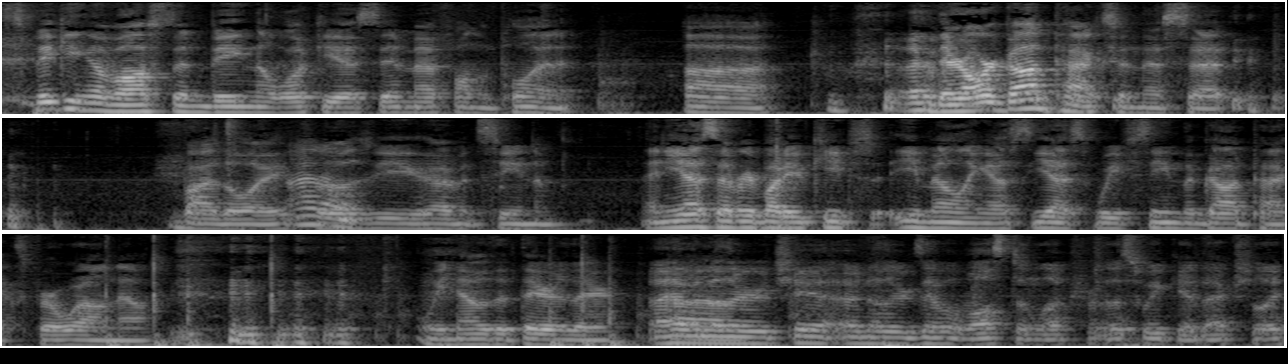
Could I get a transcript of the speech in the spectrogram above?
Speaking of Austin being the luckiest MF on the planet, uh, there are God packs in this set. By the way, for those of you who haven't seen them, and yes, everybody who keeps emailing us, yes, we've seen the God packs for a while now. we know that they're there. I have Um, another cha- another example of Austin luck for this weekend. Actually,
